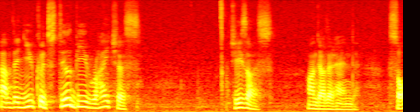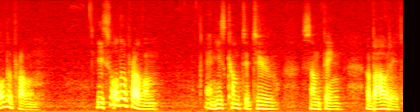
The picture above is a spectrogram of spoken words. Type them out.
um, that you could still be righteous. Jesus, on the other hand, saw the problem. He saw the problem, and he's come to do something about it.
